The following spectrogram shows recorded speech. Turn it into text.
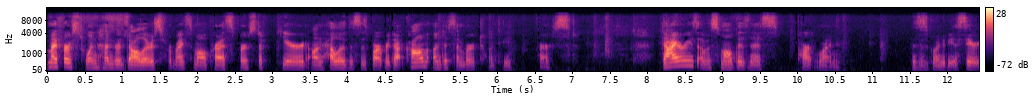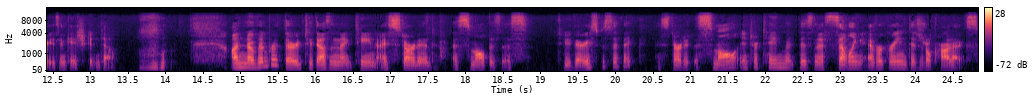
my first $100 for my small press first appeared on hellothisisbarbara.com on December 20th. First, Diaries of a Small Business, Part 1. This is going to be a series in case you couldn't tell. On November 3rd, 2019, I started a small business. To be very specific, I started a small entertainment business selling evergreen digital products.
